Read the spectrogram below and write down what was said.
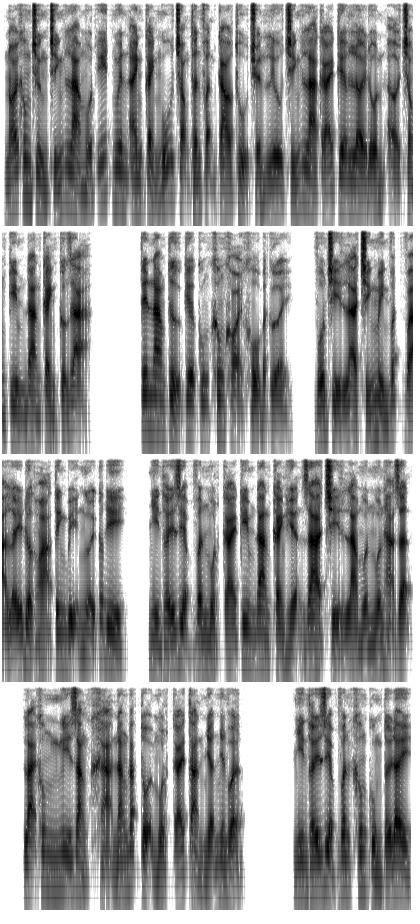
Nói không chừng chính là một ít nguyên anh cảnh ngũ trọng thân phận cao thủ truyền lưu chính là cái kia lời đồn ở trong kim đan cảnh cường giả. Tên nam tử kia cũng không khỏi khổ bật cười, vốn chỉ là chính mình vất vả lấy được hỏa tinh bị người cướp đi, nhìn thấy diệp vân một cái kim đan cảnh hiện ra chỉ là muốn muốn hạ giận, lại không nghĩ rằng khả năng đắc tội một cái tàn nhẫn nhân vật. Nhìn thấy diệp vân không cùng tới đây,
